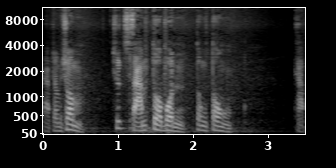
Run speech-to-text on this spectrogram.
ครับท่านผู้ชมชุดสามตัวบนตรงๆครับ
